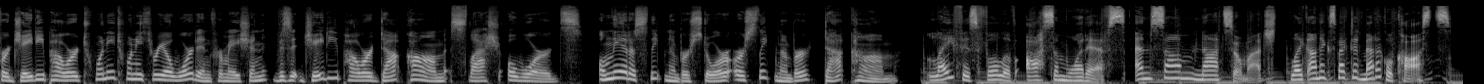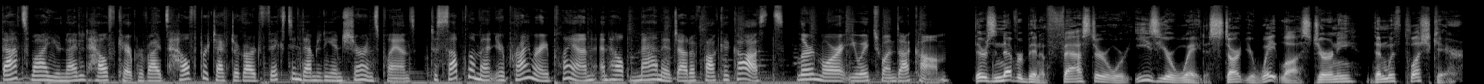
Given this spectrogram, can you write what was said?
For JD Power 2023 award information, visit jdpower.com/awards. Only at a Sleep Number store or sleepnumber.com. Life is full of awesome what ifs, and some not so much, like unexpected medical costs. That's why United Healthcare provides Health Protector Guard fixed indemnity insurance plans to supplement your primary plan and help manage out of pocket costs. Learn more at uh1.com. There's never been a faster or easier way to start your weight loss journey than with PlushCare.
